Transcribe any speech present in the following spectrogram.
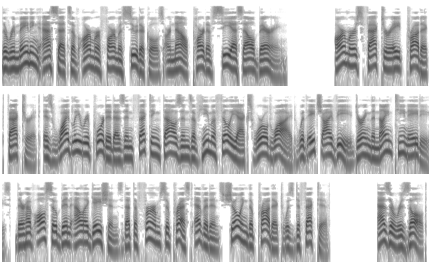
The remaining assets of Armour Pharmaceuticals are now part of CSL Behring. Armour's Factor VIII product is widely reported as infecting thousands of hemophiliacs worldwide with HIV during the 1980s. There have also been allegations that the firm suppressed evidence showing the product was defective. As a result,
